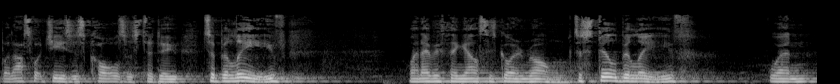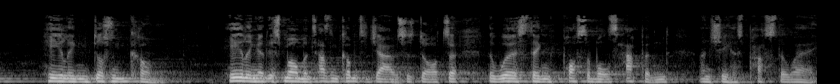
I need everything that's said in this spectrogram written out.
but that's what Jesus calls us to do. To believe when everything else is going wrong. To still believe when healing doesn't come. Healing at this moment hasn't come to Jairus' daughter. The worst thing possible has happened and she has passed away.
